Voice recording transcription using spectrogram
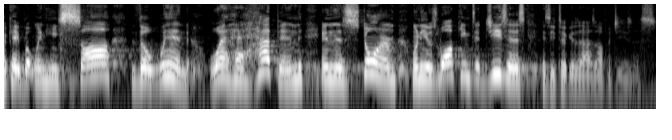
Okay, but when he saw the wind, what had happened in this storm when he was walking to Jesus is he took his eyes off of Jesus.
